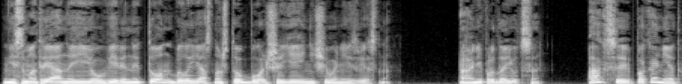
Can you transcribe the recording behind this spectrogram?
Несмотря на ее уверенный тон, было ясно, что больше ей ничего не известно. А они продаются? Акции пока нет.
